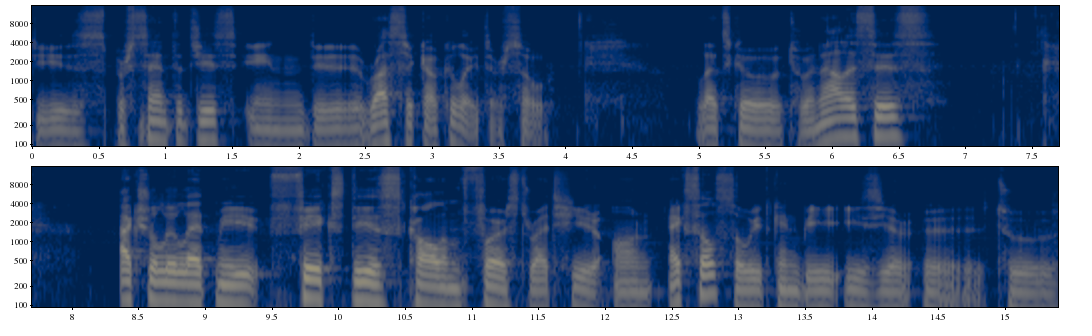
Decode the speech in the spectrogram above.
these percentages in the raster calculator. So let's go to analysis actually let me fix this column first right here on Excel so it can be easier uh, to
